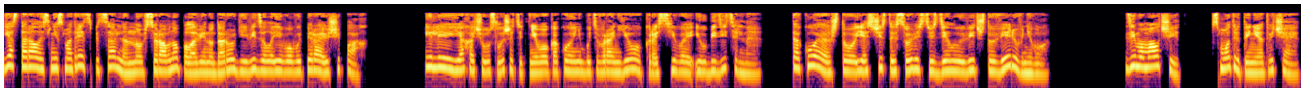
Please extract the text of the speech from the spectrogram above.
Я старалась не смотреть специально, но все равно половину дороги видела его выпирающий пах. Или я хочу услышать от него какое-нибудь вранье, красивое и убедительное. Такое, что я с чистой совестью сделаю вид, что верю в него. Дима молчит, смотрит и не отвечает.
